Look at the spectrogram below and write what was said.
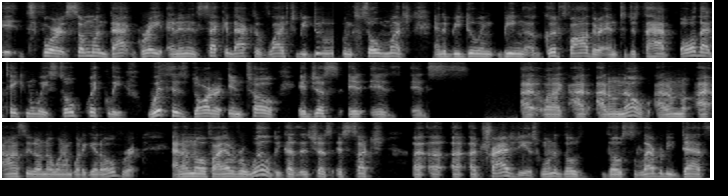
it's for someone that great and in his second act of life to be doing so much and to be doing being a good father and to just to have all that taken away so quickly with his daughter in tow it just it is it, it's I like I, I don't know. I don't know. I honestly don't know when I'm going to get over it. I don't know if I ever will because it's just it's such a, a, tragedy. It's one of those those celebrity deaths.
